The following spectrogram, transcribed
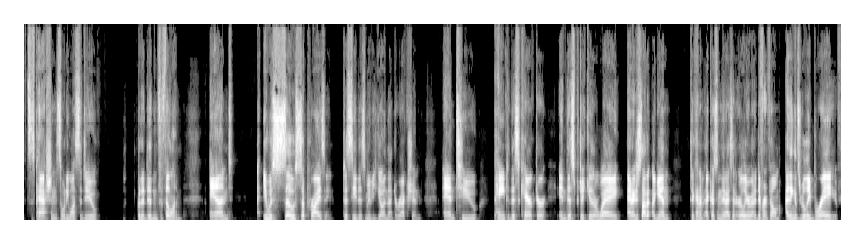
it's his passion, it's what he wants to do, but it didn't fulfill him. And it was so surprising to see this movie go in that direction and to paint this character in this particular way. And I just thought, again, to kind of echo something that I said earlier about a different film, I think it's really brave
